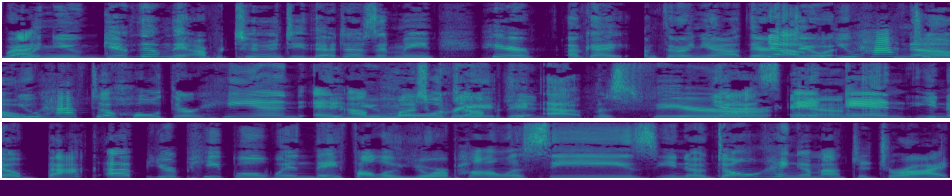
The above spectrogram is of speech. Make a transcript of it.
Right. When you give them the opportunity, that doesn't mean here, okay, I'm throwing you out there. no, do it. you have no. to you have to hold their hand and, and you must create the atmosphere. Yes, and, and, and you know, back up your people when they follow your policies. You know, don't hang them out to dry.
